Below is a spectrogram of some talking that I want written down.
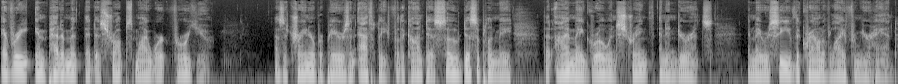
every impediment that disrupts my work for you. As a trainer prepares an athlete for the contest, so discipline me that I may grow in strength and endurance and may receive the crown of life from your hand.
